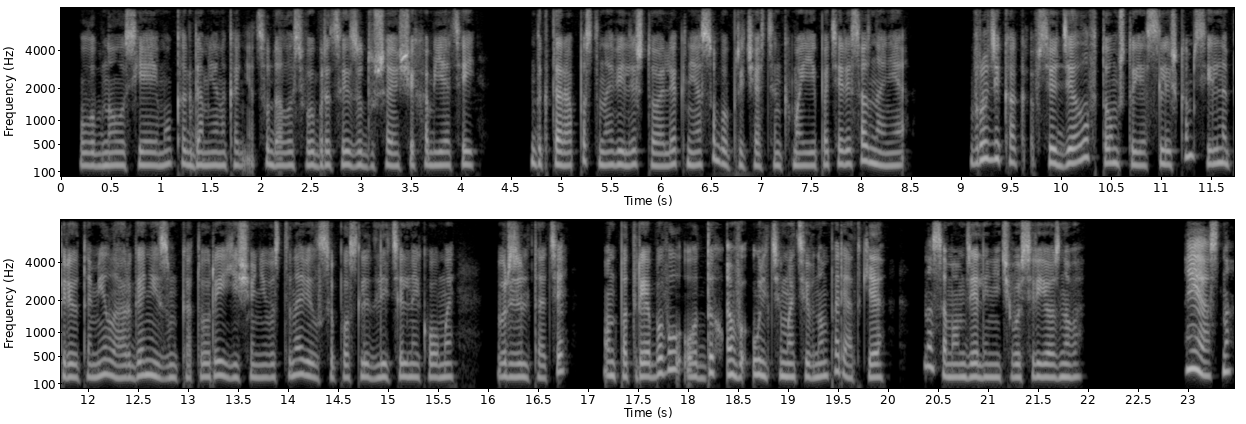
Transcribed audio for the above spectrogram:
— улыбнулась я ему, когда мне, наконец, удалось выбраться из удушающих объятий. Доктора постановили, что Олег не особо причастен к моей потере сознания. Вроде как все дело в том, что я слишком сильно переутомила организм, который еще не восстановился после длительной комы. В результате он потребовал отдых в ультимативном порядке. На самом деле ничего серьезного. «Ясно»,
